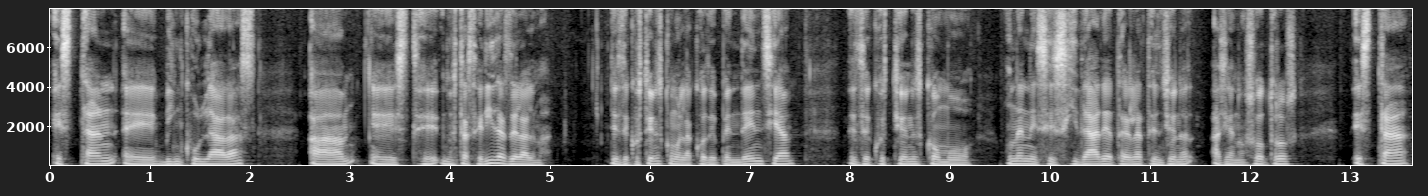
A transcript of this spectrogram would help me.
están eh, vinculadas a este, nuestras heridas del alma, desde cuestiones como la codependencia, desde cuestiones como una necesidad de atraer la atención hacia nosotros, está,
